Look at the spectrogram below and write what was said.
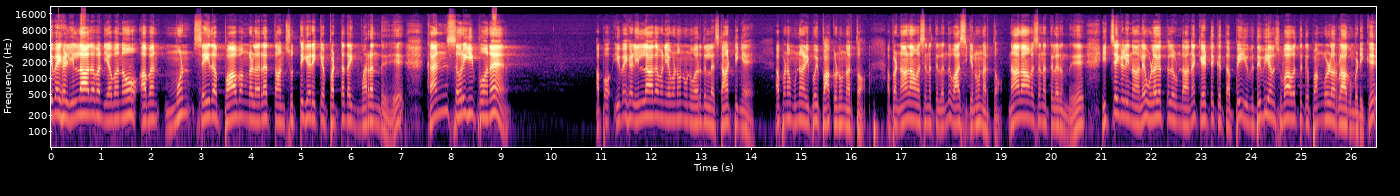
இவைகள் இல்லாதவன் எவனோ அவன் முன் செய்த பாவங்களற தான் சுத்திகரிக்கப்பட்டதை மறந்து கண் சொருகி போன. அப்போ இவைகள் இல்லாதவன் எவனோன்னு ஒன்று வருதில்ல ஸ்டார்டிங்கே அப்போனா முன்னாடி போய் பார்க்கணும்னு அர்த்தம். அப்போ நாலாம் வசனத்திலேருந்து வாசிக்கணும்னு அர்த்தம். நாலாம் வசனத்திலிருந்து இச்சைகளினாலே உலகத்தில் உண்டான கேட்டுக்கு தப்பி இவ் திவ்ய சுபாவத்துக்கு பங்குள்ளவர்களாகும்படிக்கு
